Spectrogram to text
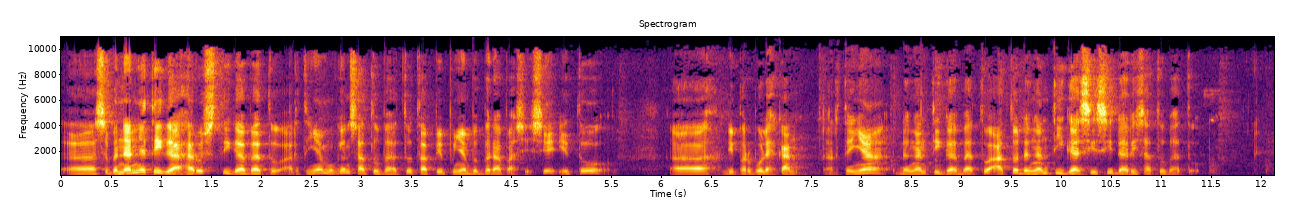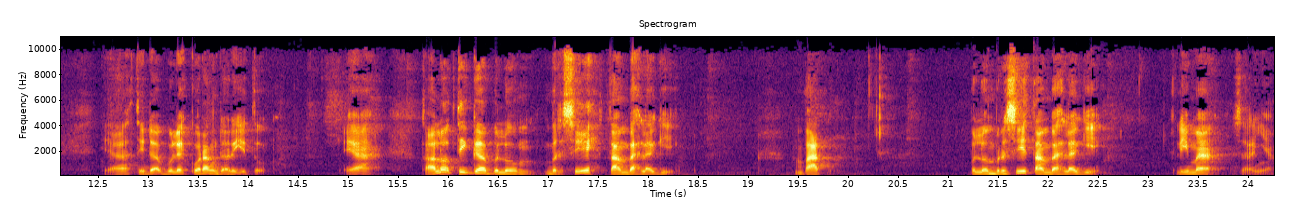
E, sebenarnya tiga harus tiga batu. Artinya mungkin satu batu tapi punya beberapa sisi itu uh, diperbolehkan. Artinya dengan tiga batu atau dengan tiga sisi dari satu batu. Ya, tidak boleh kurang dari itu. Ya, kalau tiga belum bersih, tambah lagi. Empat. Belum bersih, tambah lagi. Lima, misalnya.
